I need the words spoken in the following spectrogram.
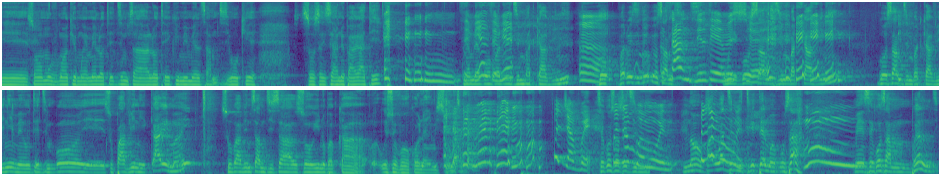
et c'est un mouvement que moi mais l'autre dit ça l'autre écrit email ça me dit OK So, c'est c'est à ne pas rater. C'est Même bien, les c'est pauvres bien. disent m'bat kavini. Donc, vendredi, go samedi. Samedi, était, Oui, go monsieur. samedi m'bat kavini. Go samedi m'bat kavini mais on te dit bon et sous pas vini carrément. hein? Sous pas vini samedi ça, sorry nous pas ka recevoir encore dans Faut jamais. C'est quoi ça jamais moun. Non, pas moun. me traiter tellement comme ça. Mais c'est quoi ça me prend me dit.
